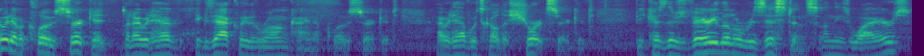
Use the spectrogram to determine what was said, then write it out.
would have a closed circuit, but I would have exactly the wrong kind of closed circuit. I would have what's called a short circuit because there's very little resistance on these wires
